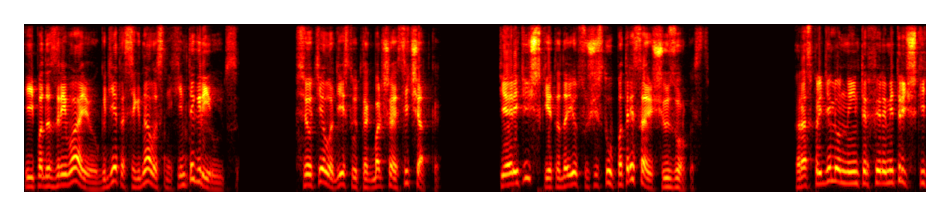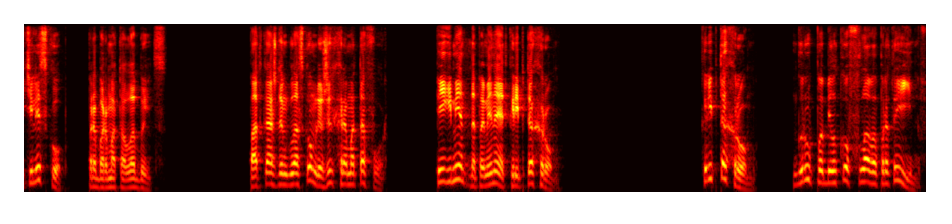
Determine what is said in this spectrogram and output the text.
и, подозреваю, где-то сигналы с них интегрируются. Все тело действует как большая сетчатка. Теоретически это дает существу потрясающую зоркость. Распределенный интерферометрический телескоп, пробормотала Бейтс. Под каждым глазком лежит хроматофор. Пигмент напоминает криптохром. Криптохром – группа белков флавопротеинов,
